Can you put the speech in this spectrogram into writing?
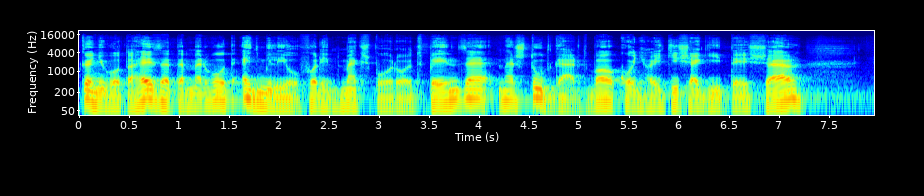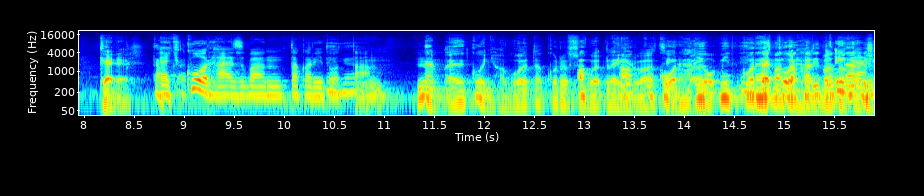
Könnyű volt a helyzetem, mert volt egy millió forint megspórolt pénze, mert Stuttgartba konyhai kisegítéssel keres. Egy kórházban takarítottam. Igen. Nem, konyha volt, akkor rosszul a, volt leírva a, a, kórház, Jó, mind, kórházban, takarítottál, és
